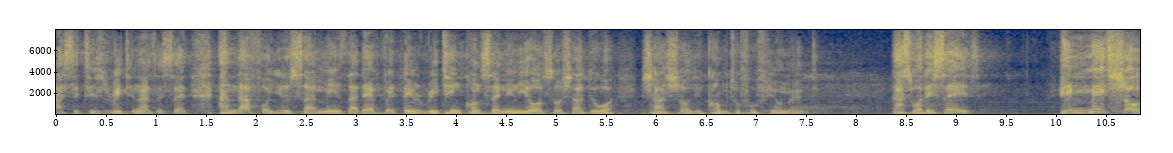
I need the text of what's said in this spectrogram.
as it is written, as he said. And that for you, sir, means that everything written concerning you also shall do what? Shall surely come to fulfillment. That's what he says. He made sure,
